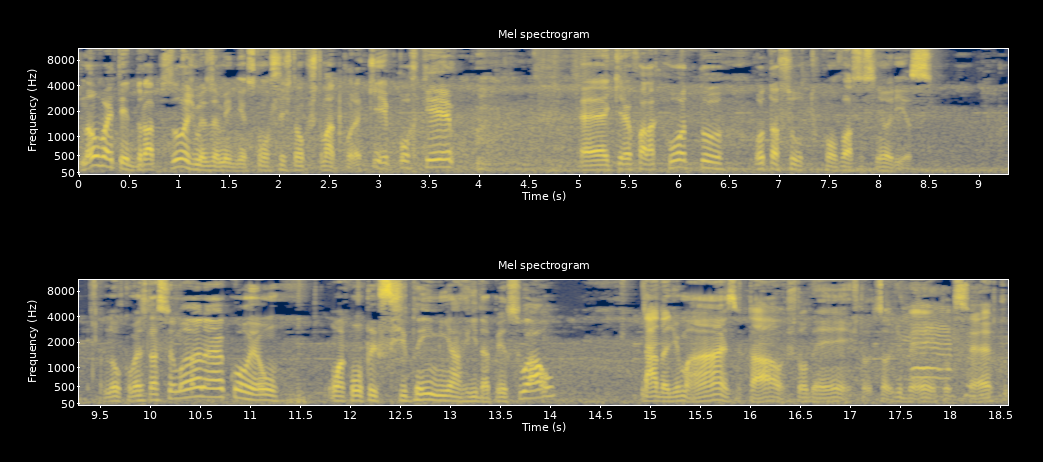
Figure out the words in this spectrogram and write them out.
Não vai ter drops hoje, meus amiguinhos, como vocês estão acostumados por aqui, porque é, queria falar com outro, outro assunto com vossas senhorias. No começo da semana ocorreu um, um acontecido em minha vida pessoal, nada demais e tal, estou bem, estou de saúde bem, tudo certo.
